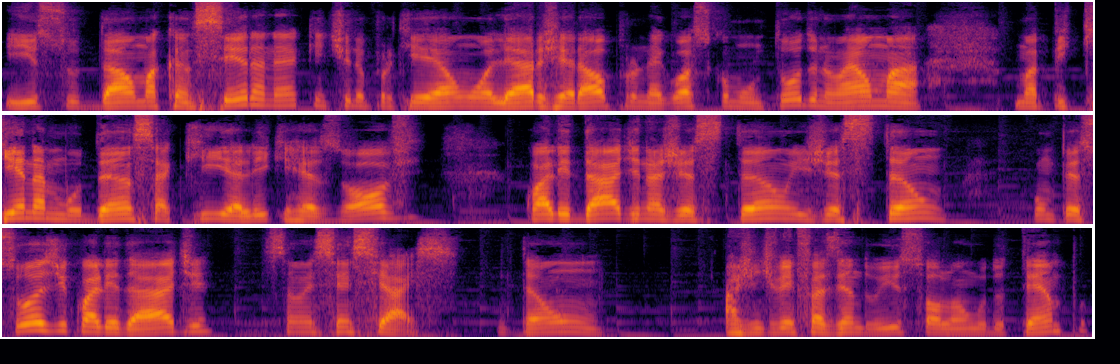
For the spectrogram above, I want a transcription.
e isso dá uma canseira, né, Quintino, porque é um olhar geral para o negócio como um todo, não é uma, uma pequena mudança aqui e ali que resolve. Qualidade na gestão e gestão com pessoas de qualidade são essenciais. Então, a gente vem fazendo isso ao longo do tempo,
